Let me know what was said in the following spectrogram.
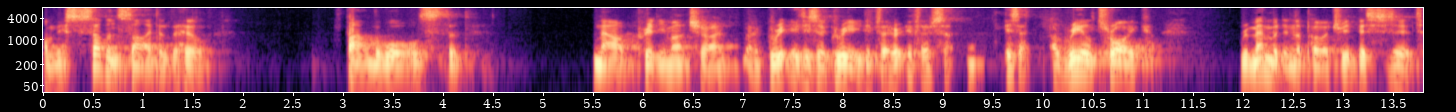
on the southern side of the hill found the walls that now pretty much are agree, it is agreed if there if there's is a, a real Troy remembered in the poetry, this is it.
